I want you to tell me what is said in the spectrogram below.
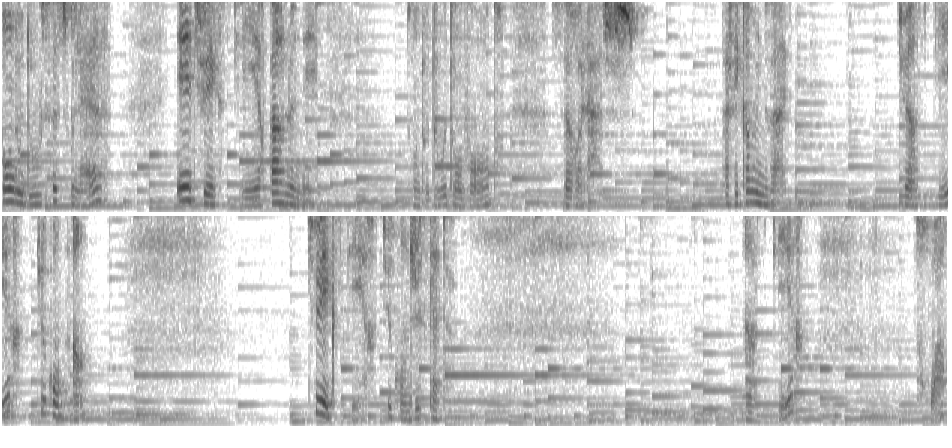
ton doudou se soulève. Et tu expires par le nez. Ton doudou, ton ventre se relâche. Ça fait comme une vague. Tu inspires, tu comptes 1. Tu expires, tu comptes jusqu'à 2. Inspire. 3.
